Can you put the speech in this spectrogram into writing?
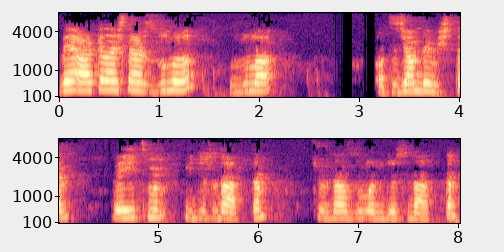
Ve arkadaşlar Zula Zula atacağım demiştim. Ve Hitman videosu da attım. Şuradan Zula videosu da attım.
